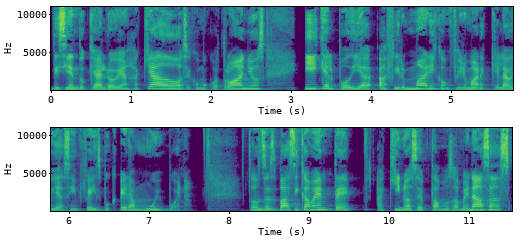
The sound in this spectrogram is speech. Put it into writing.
diciendo que a él lo habían hackeado hace como cuatro años y que él podía afirmar y confirmar que la vida sin Facebook era muy buena. Entonces, básicamente, aquí no aceptamos amenazas,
